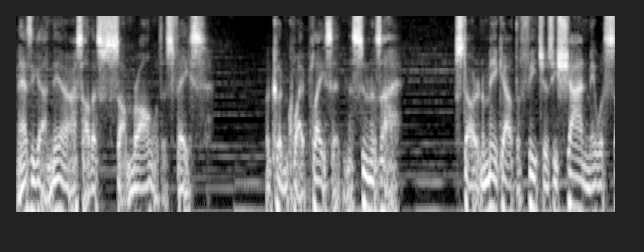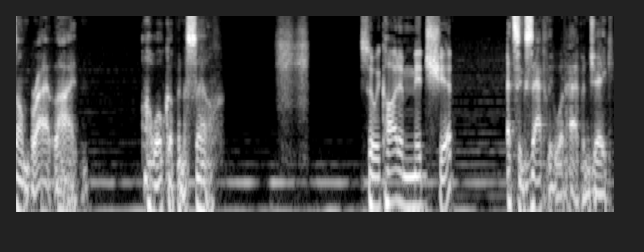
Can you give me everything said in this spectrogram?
And as he got near, I saw there's something wrong with his face. I couldn't quite place it, and as soon as I started to make out the features, he shined me with some bright light. And I woke up in a cell. So we caught him mid shit. That's exactly what happened, Jake.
